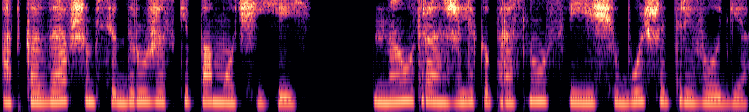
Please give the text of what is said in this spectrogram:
отказавшимся дружески помочь ей. Наутро Анжелика проснулась в еще большей тревоге.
